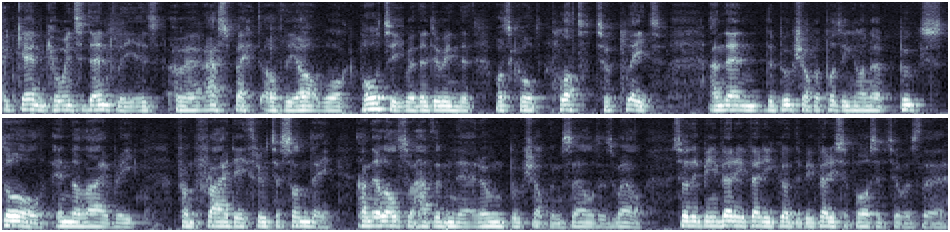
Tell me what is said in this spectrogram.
again coincidentally is an aspect of the art walk Porty where they're doing the what's called plot to plate and then the bookshop are putting on a book stall in the library from Friday through to Sunday and they'll also have them in their own bookshop themselves as well so they've been very very good they've been very supportive to us there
